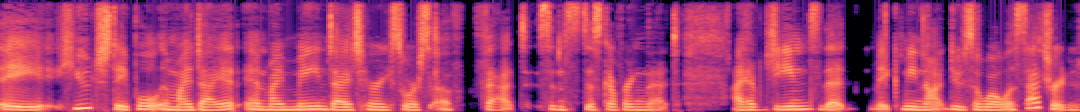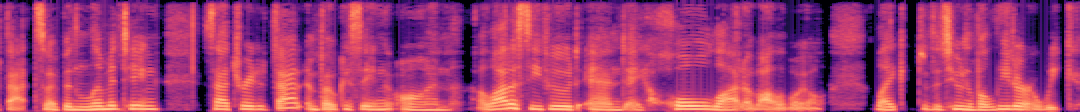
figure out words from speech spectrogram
a huge staple in my diet and my main dietary source of fat since discovering that I have genes that make me not do so well with saturated fat. So I've been limiting saturated fat and focusing on a lot of seafood and a whole lot of olive oil, like to the tune of a liter a week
